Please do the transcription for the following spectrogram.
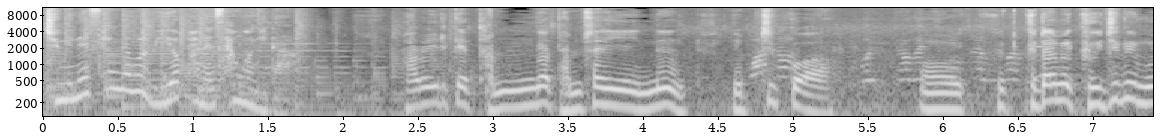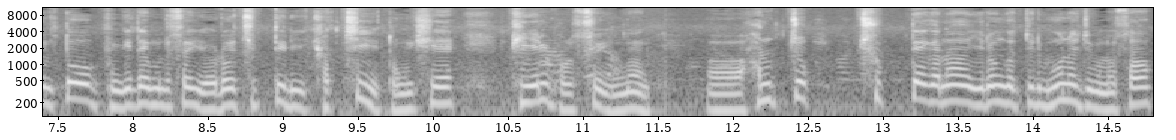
주민의 생명을 위협하는 상황이다. 바로 이렇게 담과 담 사이에 있는 옆집과 어, 그, 그 다음에 그 집이 또 붕괴됨으로써 여러 집들이 같이 동시에 피해를 볼 수 있는 어, 한쪽 축대거나 이런 것들이 무너짐으로써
